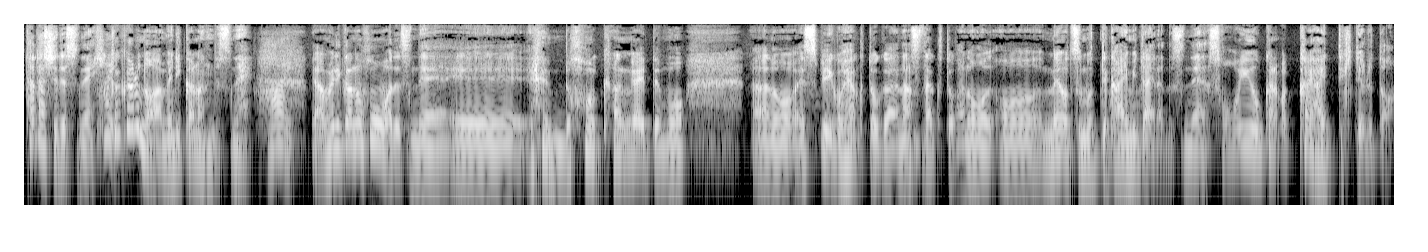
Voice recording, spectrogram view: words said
ただしですね、引っかかるのはアメリカなんですね。はい。アメリカの方はですね、えー、どう考えても、あの、SP500 とかナスダックとかの目をつむって買いみたいなですね、そういうお金ばっかり入ってきてると。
